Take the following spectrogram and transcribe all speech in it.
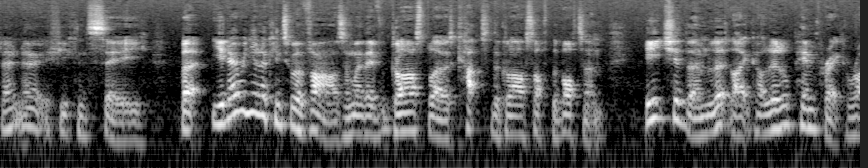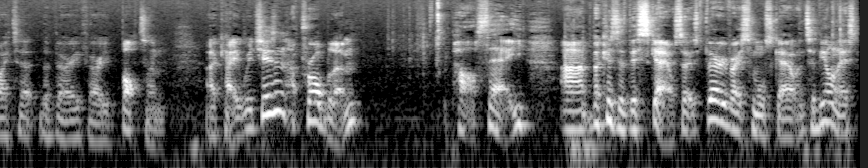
don't know if you can see, but you know when you look into a vase and where they've glass blowers cut the glass off the bottom, each of them look like a little pinprick right at the very, very bottom. Okay, which isn't a problem se uh, because of this scale. So it's very, very small scale. And to be honest,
